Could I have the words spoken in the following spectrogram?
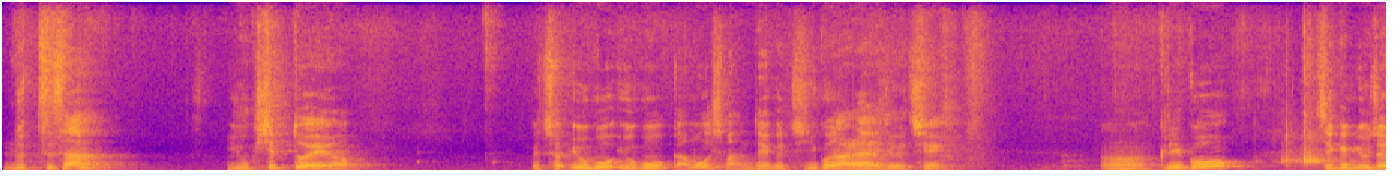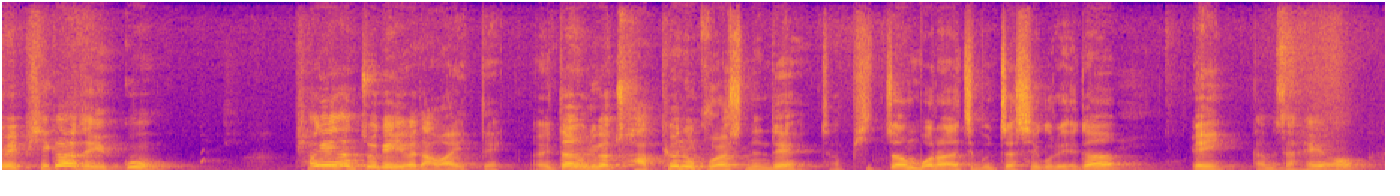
루트 3, 60도예요. 그쵸? 요거, 요거 까먹으시면 안 돼. 그치? 이건 알아야지. 그치? 어, 그리고 지금 요점이 P가 돼 있고, 평행한 쪽에 얘가 나와 있대. 일단 우리가 좌표는 구할 수 있는데, 잠깐 P점 뭐라 놨지? 문자식으로 얘가 A. 감사해요.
